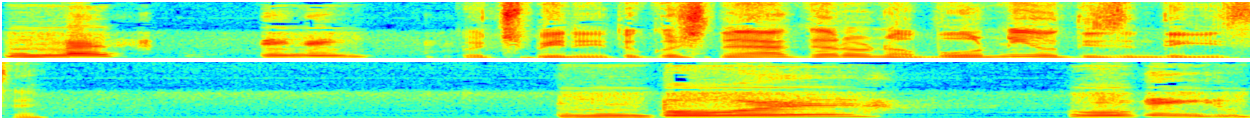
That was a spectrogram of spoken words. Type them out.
बस कुछ भी नहीं। कुछ भी नहीं तो कुछ नया करो ना बोर नहीं होती ज़िंदगी से? बोर हो गई हूँ।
